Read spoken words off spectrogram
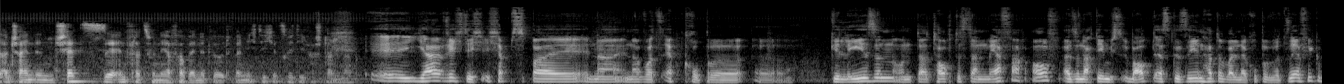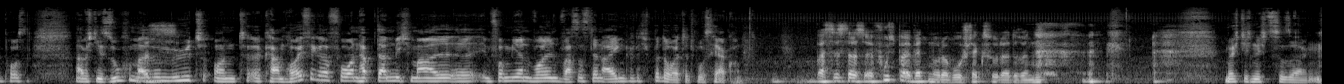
anscheinend in Chats sehr inflationär verwendet wird, wenn ich dich jetzt richtig verstanden habe. Äh, ja, richtig. Ich habe es bei in einer, einer WhatsApp-Gruppe äh, gelesen und da taucht es dann mehrfach auf. Also nachdem ich es überhaupt erst gesehen hatte, weil in der Gruppe wird sehr viel gepostet, habe ich die Suche mal das bemüht und äh, kam häufiger vor und habe dann mich mal äh, informieren wollen, was es denn eigentlich bedeutet, wo es herkommt. Was ist das? Äh, Fußballwetten oder wo steckst du da drin? Möchte ich nichts zu sagen.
